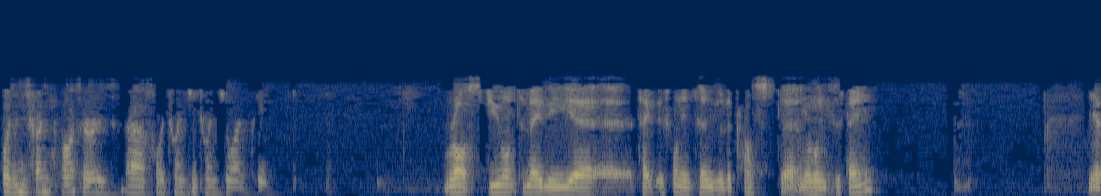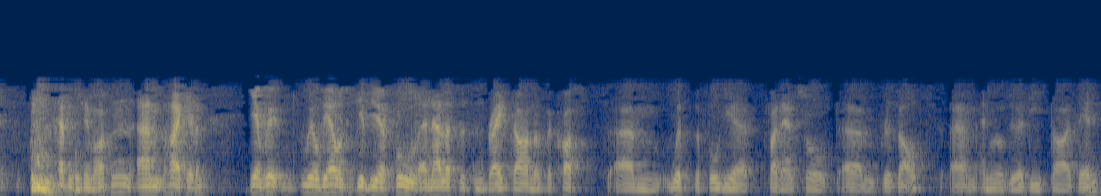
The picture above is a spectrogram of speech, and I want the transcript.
for the different quarters uh, for 2021, please? Ross, do you want to maybe take this one in terms of the cost and all-in sustaining? Yes. Happy to, Martin. Um, hi, Kevin. Yeah, we'll be able to give you a full analysis and breakdown of the costs um, with the full year financial um, results, and we'll do a deep dive then.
